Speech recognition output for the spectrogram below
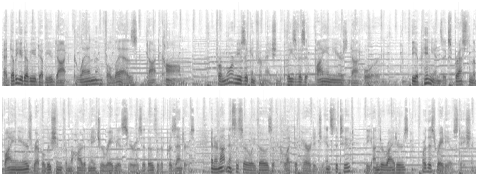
at www.glenvelez.com. For more music information, please visit Bioneers.org. The opinions expressed in the Bioneers Revolution from the Heart of Nature radio series are those of the presenters and are not necessarily those of Collective Heritage Institute, the underwriters, or this radio station.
